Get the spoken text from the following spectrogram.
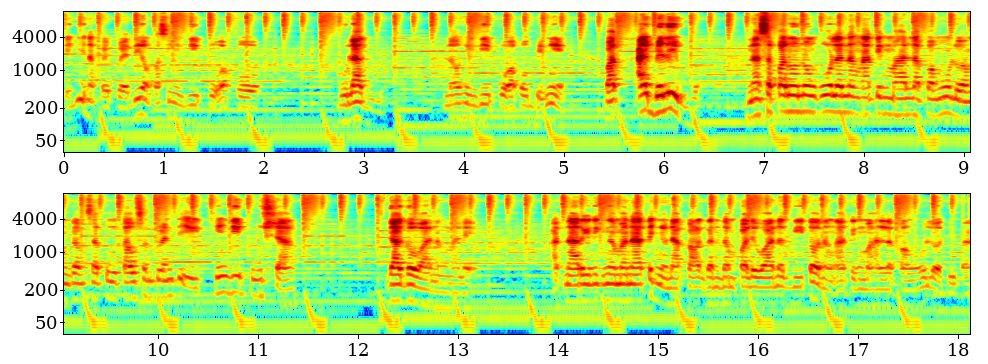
hindi na pwede yun kasi hindi po ako bulag. No, hindi po ako bingi. But I believe na sa panunungkulan ng ating mahal na Pangulo hanggang sa 2028, hindi po siya gagawa ng mali. At narinig naman natin yung napakagandang paliwanag dito ng ating mahal na Pangulo, di ba?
